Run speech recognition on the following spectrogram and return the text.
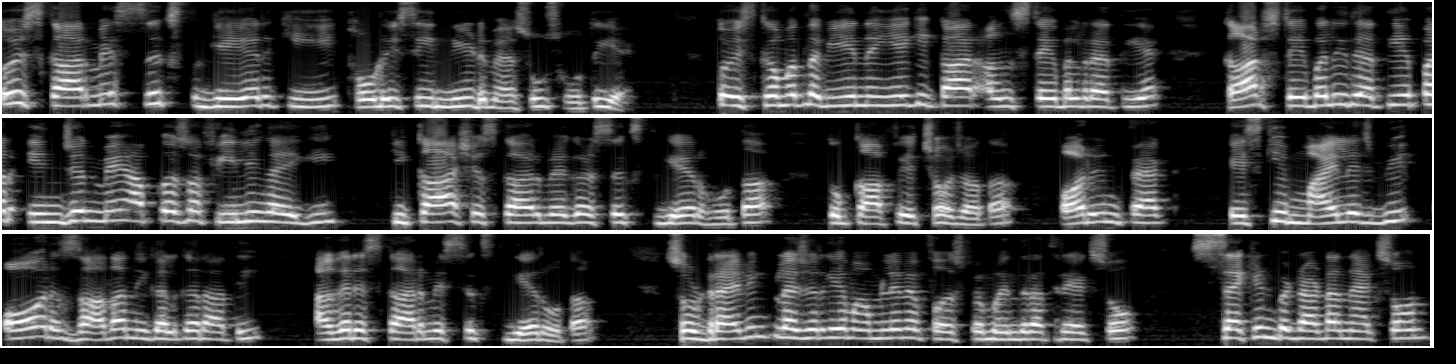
तो इस कार में सिक्स गियर की थोड़ी सी नीड महसूस होती है। तो इसका मतलब ये नहीं है कि कार अनस्टेबल रहती है। कार स्टेबल ही रहती है, पर इंजन में आपको ऐसा फीलिंग आएगी कि काश इस कार में अगर सिक्स गियर होता तो काफ़ी अच्छा हो जाता। और इनफैक्ट इसकी माइलेज भी और ज़्यादा निकल कर आती अगर इस कार में सिक्स गियर होता। सो ड्राइविंग प्लेजर के मामले में फ़र्स्ट पे महिंद्रा थ्री एक्सो सेकंड पे टाटा नेक्सॉन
